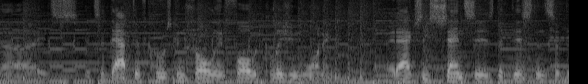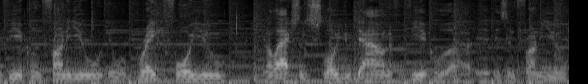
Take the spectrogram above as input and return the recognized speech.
uh, it's, it's adaptive cruise control and forward collision warning. It actually senses the distance of the vehicle in front of you. It will brake for you. And it'll actually slow you down if a vehicle uh, is in front of you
